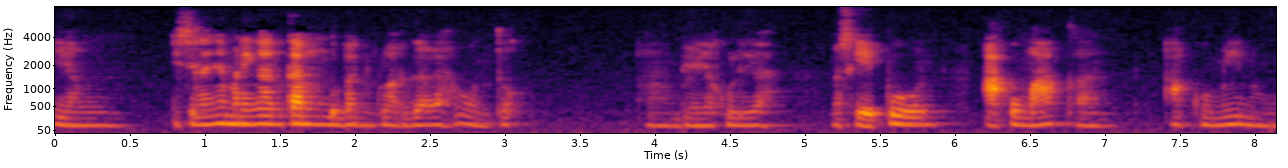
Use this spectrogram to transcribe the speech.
yang istilahnya meringankan beban keluarga lah untuk uh, biaya kuliah. Meskipun aku makan, aku minum,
